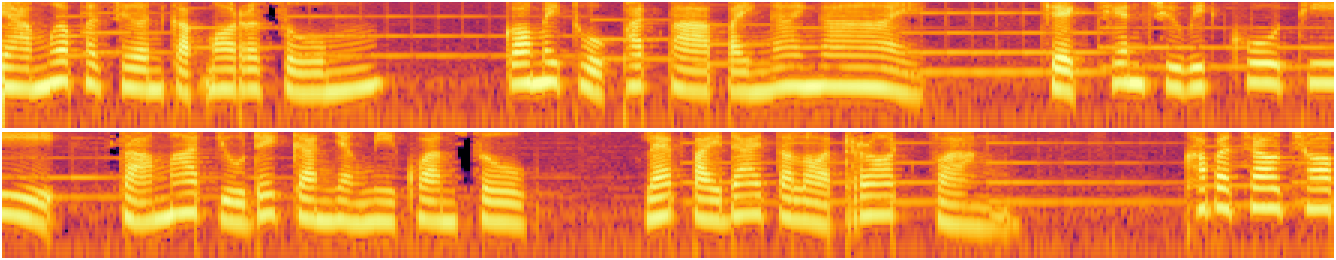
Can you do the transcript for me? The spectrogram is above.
ยามเมื่อเผชิญกับมรสุม ก็ไม่ถูกพัดพาไปง่ายๆเชกเช่นชีวิตคู่ที่สามารถอยู่ด้วยกันอย่างมีความสุข และไปได้ตลอดรอดฝั่ง ข้าพเจ้าชอบ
